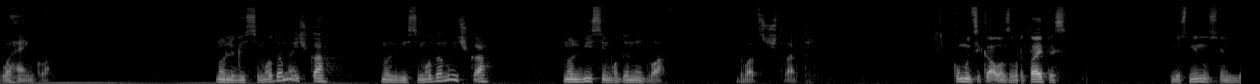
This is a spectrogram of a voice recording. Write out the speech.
легенько. 0,8 одиничка, 0,8 одиничка, 0,8 1,2. 24. Кому цікаво, звертайтесь. Плюс-мінус він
